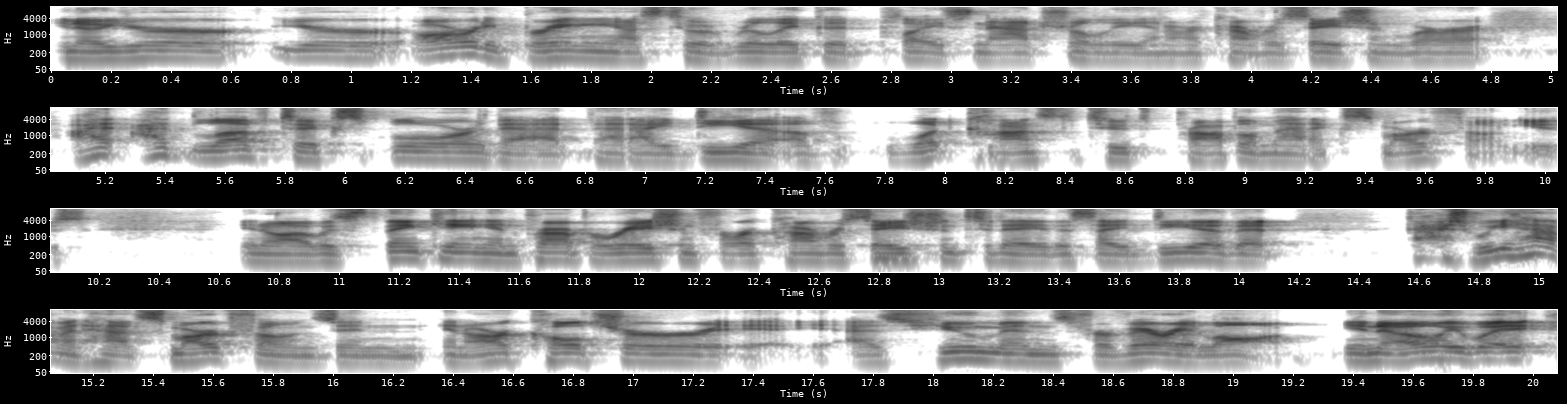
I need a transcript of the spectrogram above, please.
you know you're you're already bringing us to a really good place naturally in our conversation where I, would love to explore that that idea of what constitutes problematic smartphone use you know i was thinking in preparation for our conversation today this idea that gosh we haven't had smartphones in in our culture eh, as humans for very long. You know it,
